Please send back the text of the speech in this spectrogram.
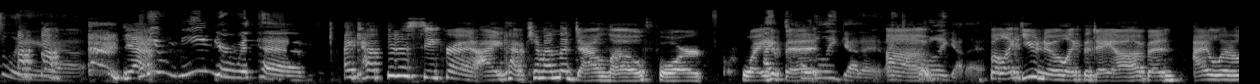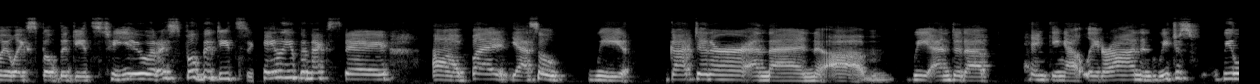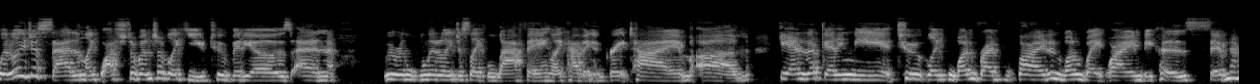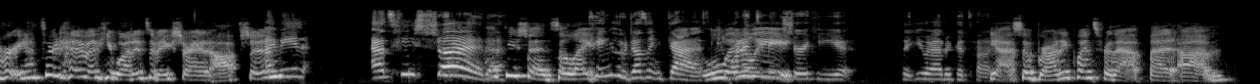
Ashley, yeah. what do you mean you're with him? I kept it a secret. I kept him on the down low for quite a I bit. I totally get it. I Um, totally get it. But like you know, like the day of, and I literally like spilled the deets to you, and I spilled the deets to Kaylee the next day. Uh, but yeah, so we got dinner, and then um, we ended up hanging out later on, and we just we literally just sat and like watched a bunch of like YouTube videos, and we were literally just like laughing, like having a great time. Um, he ended up getting me two, like one red wine and one white wine because Sam never answered him and he wanted to make sure I had options. I mean, as he should. as he should. So, like, King who doesn't guess. He wanted to Literally- make sure he that you had a good time. yeah, so brownie points for that. But, um,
